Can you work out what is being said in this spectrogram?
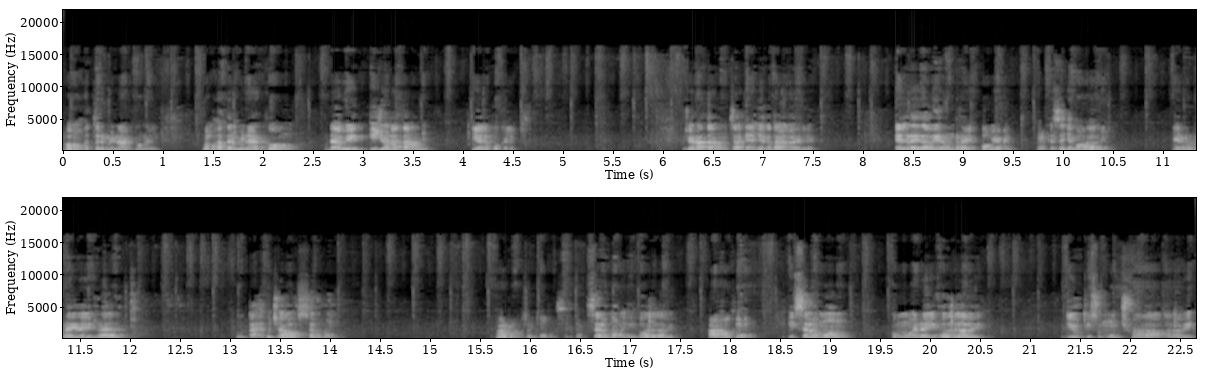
Vamos a terminar con el, vamos a terminar con David y Jonatán y el Apocalipsis. Jonatán, ¿sabes quién es Jonatán en la Biblia? El rey David era un rey, obviamente. ¿Qué se llamaba David? Era un rey de Israel. ¿Has escuchado Salomón? Pero no sé quién es. Salomón es hijo de David. Ah, ok. Y Salomón, como era hijo de David, Dios quiso mucho a, David.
